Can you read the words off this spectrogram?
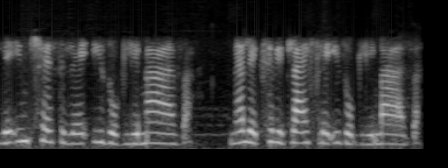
le interest le izokulimaza. Nale credit life le izokulimaza.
